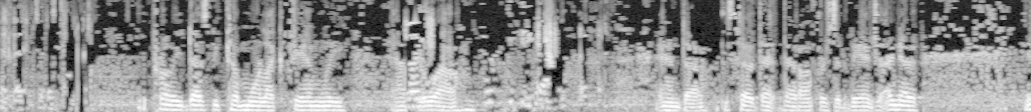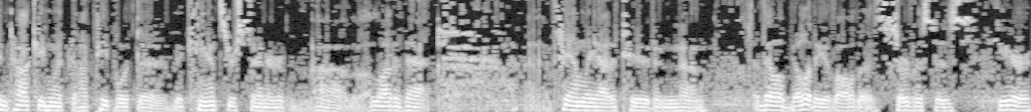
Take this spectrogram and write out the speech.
to the to the center. It probably does become more like family after a while. And uh, so that, that offers advantage. I know in talking with uh, people at the, the cancer center, uh, a lot of that family attitude and uh, availability of all the services here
